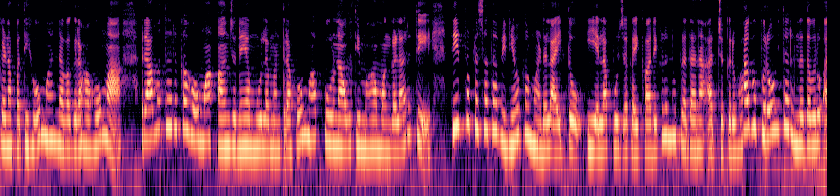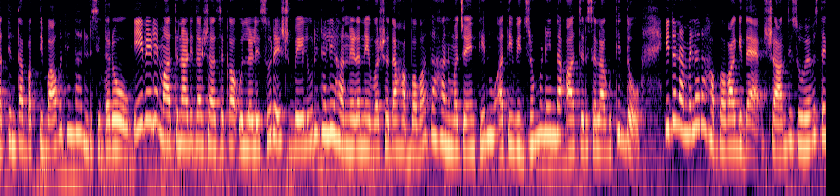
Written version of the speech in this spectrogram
ಗಣಪತಿ ಹೋಮ, ನವಗ್ರಹ ಹೋಮ, ರಾಮತಾರಕ ಹೋಮ, ಆಂಜನೇಯ ಮೂಲಮಂತ್ರ ಹೋಮ, ಪೂರ್ಣಾಹುತಿ ಮಹಾಮಂಗಳಾರತಿ, ತೀರ್ಥಪ್ರಸಾದ ವಿನಿಯೋಗ ಮಾಡಲಾಯಿತು. ಈ ಎಲ್ಲ ಪೂಜಾ ಕೈಕಾರ್ಯಗಳನ್ನು ಪ್ರಧಾನ ಅರ್ಚಕರು ಹಾಗೂ ಪುರೋಹಿತ ವೃಂದದವರು ಅತ್ಯಂತ ಭಕ್ತಿಭಾವದಿಂದ ನಡೆಸಿದರು. ಈ ವೇಳೆ ಮಾತನಾಡಿದ ಶಾಸಕ ಉಲ್ಲಳಿ ಸುರೇಶ್, ಬೇಲೂರಿನಲ್ಲಿ ಹನ್ನೆರಡನೇ ವರ್ಷದ ಹಬ್ಬವಾದ ಹನುಮ ಜಯಂತಿಯನ್ನು ಅತಿ ವಿಜೃಂಭಣೆಯಿಂದ ಆಚರಿಸಲಾಗುತ್ತಿದ್ದು, ಇದು ನಮ್ಮೆಲ್ಲರ ಹಬ್ಬವಾಗಿದೆ. ಶಾಂತಿ ಸುವ್ಯವಸ್ಥೆ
